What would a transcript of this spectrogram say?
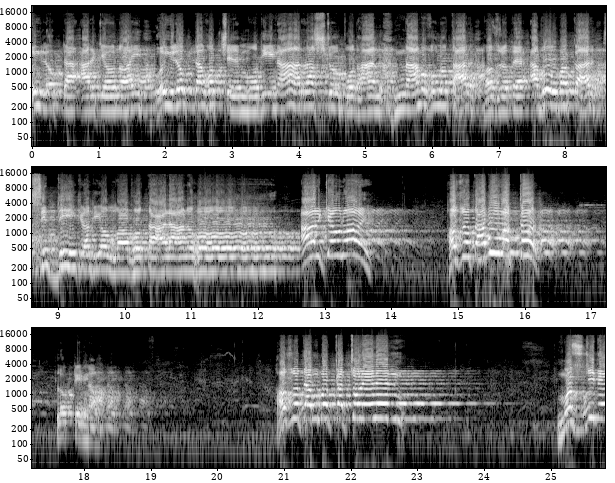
ওই লোকটা আর কেউ নয়। ওই লোকটা হচ্ছে মদিনার রাষ্ট্রপ্রধান। নাম হলো তার হজরতে আবু বকর সিদ্দিক আর কেউ নয়। হজরত আবু বকর। লোকটির নাম হজরত আবু বক্কর চলে এলেন। মসজিদে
